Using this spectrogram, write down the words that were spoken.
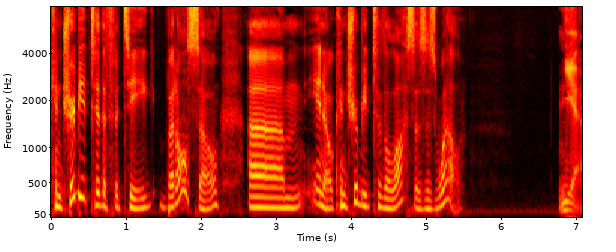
contribute to the fatigue, but also, um, you know, contribute to the losses as well. Yeah,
